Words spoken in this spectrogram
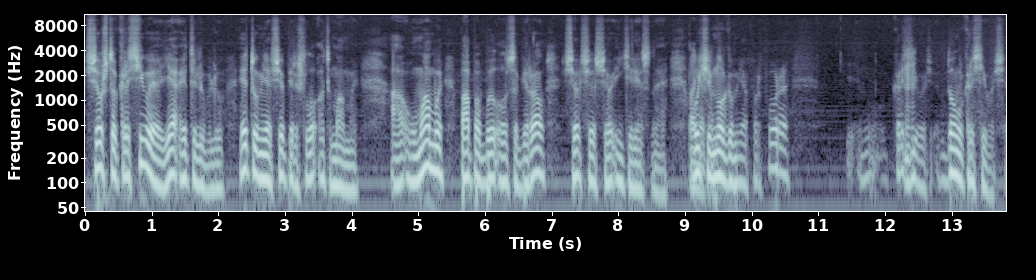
Все, что красивое, я это люблю. Это у меня все перешло от мамы. А у мамы папа был, он собирал все-все-все интересное. Понятно. Очень много у меня фарфора. Ну, Красиво. всё. Дома красиво все.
